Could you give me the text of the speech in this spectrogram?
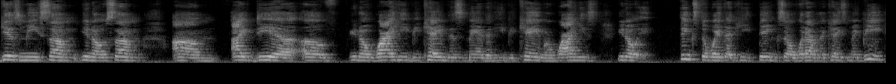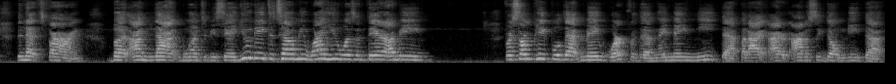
gives me some you know some um idea of you know why he became this man that he became or why he's you know thinks the way that he thinks or whatever the case may be then that's fine. But i'm not one to be saying you need to tell me why you wasn't there. I mean for some people that may work for them they may need that but i i honestly don't need that.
